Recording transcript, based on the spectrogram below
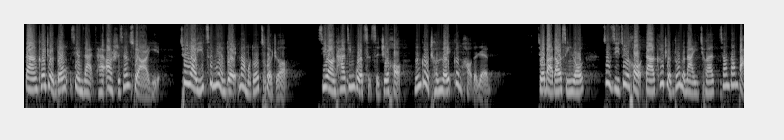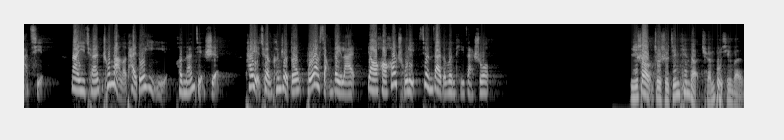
但柯震东现在才二十三岁而已，却要一次面对那么多挫折。希望他经过此次之后，能够成为更好的人。九把刀形容自己最后打柯震东的那一拳相当霸气，那一拳充满了太多意义，很难解释。他也劝柯震东不要想未来，要好好处理现在的问题再说。以上就是今天的全部新闻。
